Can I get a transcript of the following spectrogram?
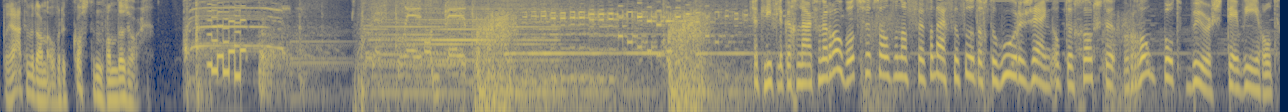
Praten we dan over de kosten van de zorg. Het lieflijke geluid van een robot. Het zal vanaf eh, vandaag veelvuldig te horen zijn op de grootste robotbeurs ter wereld.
